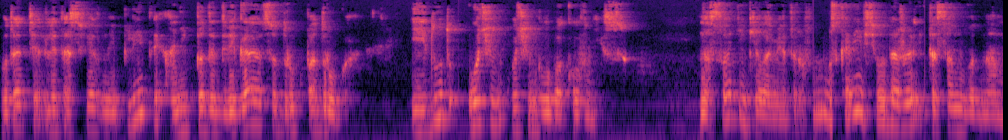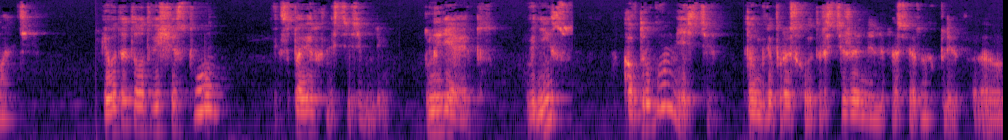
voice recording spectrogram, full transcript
Вот эти литосферные плиты, они пододвигаются друг по другу и идут очень-очень глубоко вниз. На сотни километров, ну, скорее всего, даже до самого дна мантии. И вот это вот вещество с поверхности Земли ныряет вниз, а в другом месте, там, где происходит растяжение литосферных плит, э,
